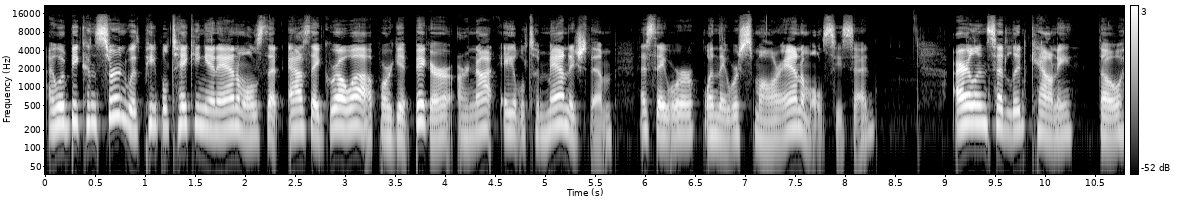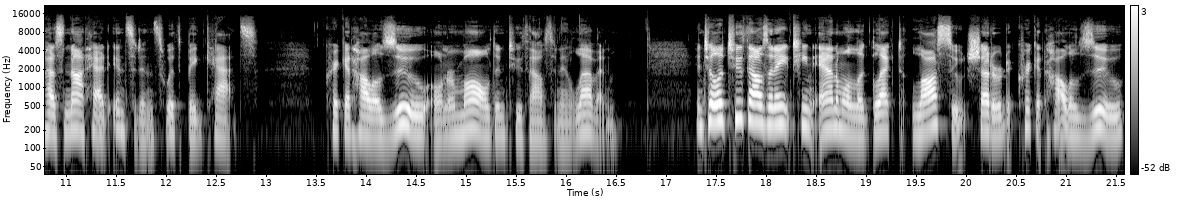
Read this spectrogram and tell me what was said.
I would be concerned with people taking in animals that, as they grow up or get bigger, are not able to manage them as they were when they were smaller animals, he said. Ireland said Linn County, though, has not had incidents with big cats. Cricket Hollow Zoo owner mauled in 2011. Until a 2018 animal neglect lawsuit shuttered Cricket Hollow Zoo,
